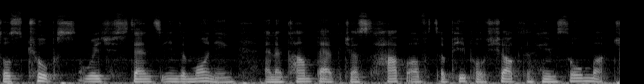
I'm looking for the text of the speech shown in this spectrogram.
those troops which stands in the morning and come back just half of the people shocked him so much.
